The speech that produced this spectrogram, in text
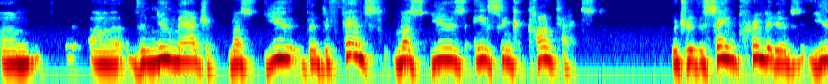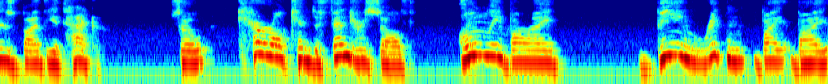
um, uh, the new magic. Must use the defense must use async context, which are the same primitives used by the attacker. So Carol can defend herself only by being written by by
